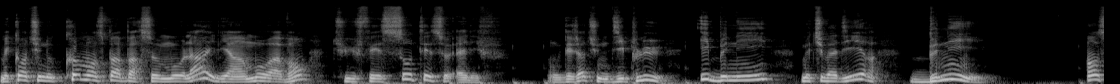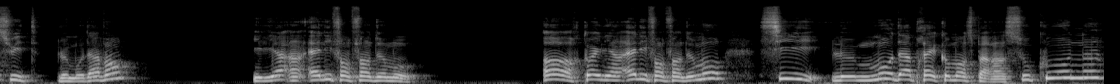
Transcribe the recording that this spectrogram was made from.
Mais quand tu ne commences pas par ce mot-là, il y a un mot avant, tu fais sauter ce alif. Donc déjà, tu ne dis plus ibni, mais tu vas dire bni. Ensuite, le mot d'avant, il y a un alif en fin de mot. Or, quand il y a un alif en fin de mot, si le mot d'après commence par un soukoun,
